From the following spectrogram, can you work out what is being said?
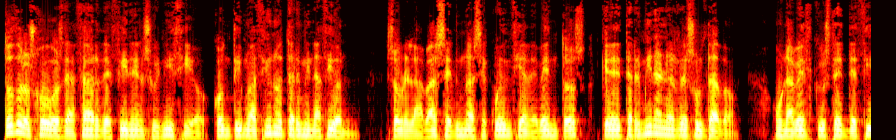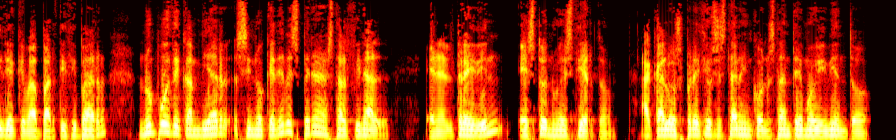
Todos los juegos de azar definen su inicio, continuación o terminación, sobre la base de una secuencia de eventos que determinan el resultado, una vez que usted decide que va a participar, no puede cambiar, sino que debe esperar hasta el final. En el trading, esto no es cierto. Acá los precios están en constante movimiento.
